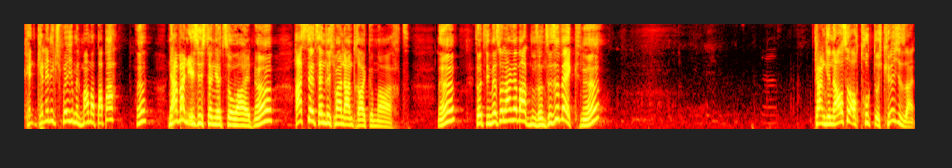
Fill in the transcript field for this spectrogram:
Kennt, kennt ihr die Gespräche mit Mama, Papa? Ne? Na, wann ist es denn jetzt soweit? Ne? Hast du jetzt endlich mal einen Antrag gemacht? Ne? Sollst nicht mehr so lange warten, sonst ist sie weg. Ne? Kann genauso auch Druck durch Kirche sein.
